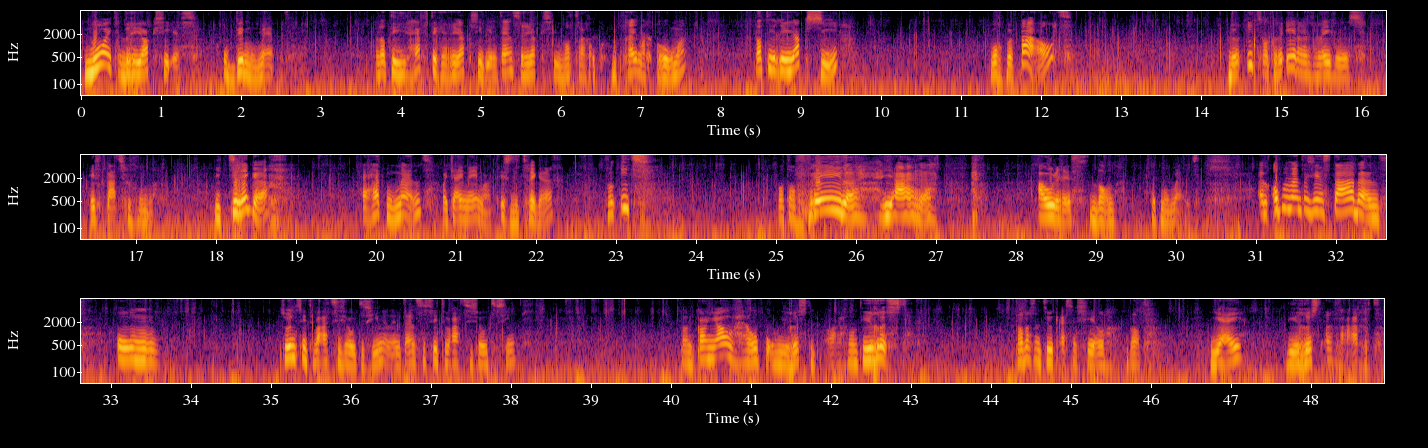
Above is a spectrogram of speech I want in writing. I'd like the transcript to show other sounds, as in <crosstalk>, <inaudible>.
nooit de reactie is op dit moment. Maar dat die heftige reactie, die intense reactie, wat daar ook vrij mag komen, dat die reactie wordt bepaald door iets wat er eerder in zijn leven is, heeft plaatsgevonden. Die trigger, het moment wat jij meemaakt, is de trigger van iets wat al vele jaren <laughs> ouder is dan het moment. En op het moment dat je in staat bent om zo'n situatie zo te zien, een intense situatie zo te zien, dan kan jou helpen om die rust te bewaren. Want die rust, dat is natuurlijk essentieel dat jij die rust ervaart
